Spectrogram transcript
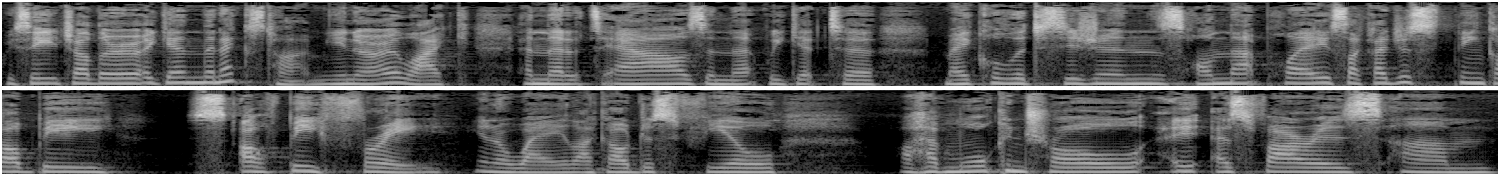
we see each other again the next time, you know, like, and that it's ours, and that we get to make all the decisions on that place. Like, I just think I'll be I'll be free in a way, like I'll just feel I'll have more control as far as um,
